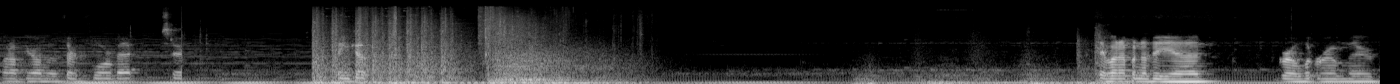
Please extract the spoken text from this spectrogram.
One up here on the third floor back stairs. Think up. They went up into the uh, grill room there.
